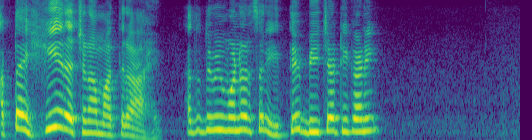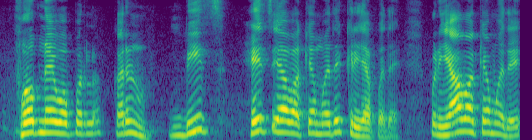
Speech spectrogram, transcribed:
आता ही रचना मात्र आहे. आता तुम्ही म्हणाल सर इथे बीच्या ठिकाणी फब नाही वापरलं. कारण बीच हेच या वाक्यामध्ये क्रियापद आहे. पण या वाक्यामध्ये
